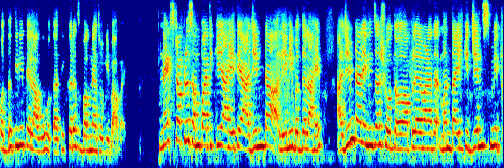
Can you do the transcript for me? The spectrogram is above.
पद्धतीने ते लागू होतात ही खरंच बघण्याजोगी बाब आहे. नेक्स्ट आपलं संपादकीय आहे ते अजिंठा लेणीबद्दल आहे. अजिंठा लेणीचा शोध आपल्याला म्हणता येईल की जेम्स स्मिथ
